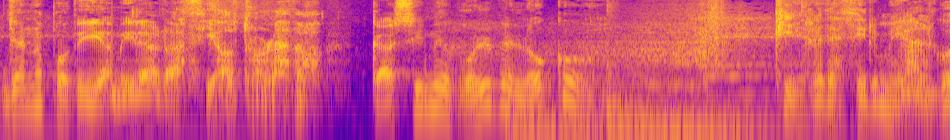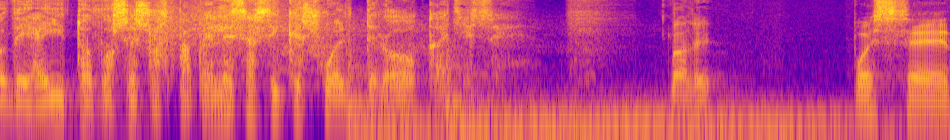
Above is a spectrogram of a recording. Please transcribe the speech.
Ya no podía mirar hacia otro lado. Casi me vuelve loco. ¿Quiere decirme algo de ahí todos esos papeles? Así que suéltelo o cállese. Vale. Pues eh,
